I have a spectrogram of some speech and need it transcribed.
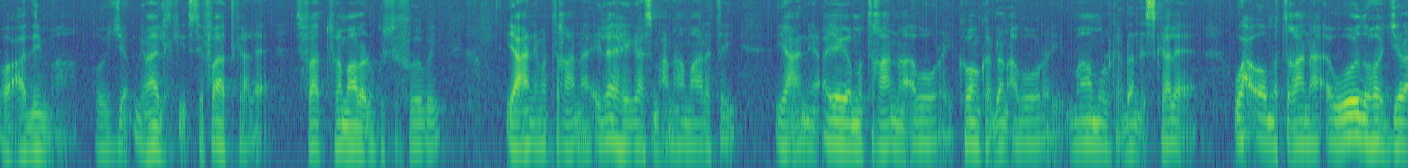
oo cadiim ah oo jamaalkii sifaad kale sifaad kamaaloo dhan ku sifoobay. Yacni mataqaanaa ilaahaygaas macnaha maaragtay yacni ayaga mataqaanaa abuuray koonka dhan abuuray maamulka dhan iskale wax oo mataqaanaa awoodahoo jira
